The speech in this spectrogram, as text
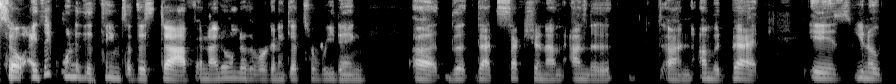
So I think one of the themes of this stuff, and I don't know that we're going to get to reading uh, the that section on on the on Amud Bet, is you know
